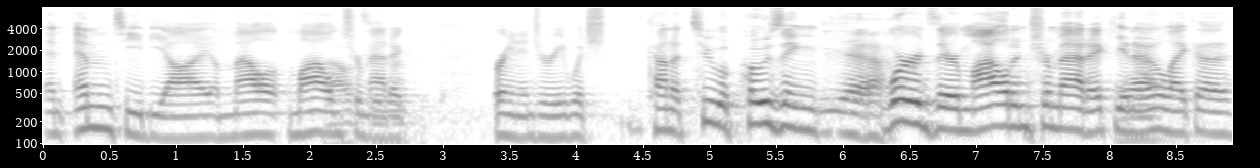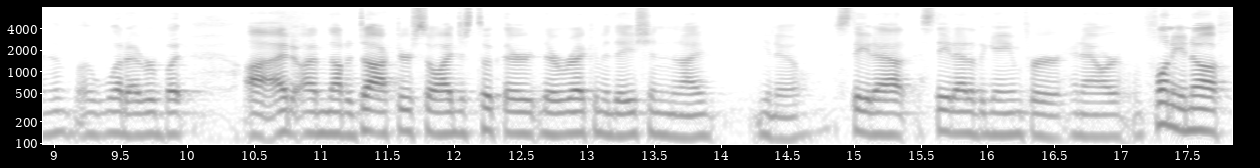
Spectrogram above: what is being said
an MTBI, a mild, mild Mild traumatic. Brain injury, which kind of two opposing Yeah. words there, mild and traumatic, you Yeah. know, like uh, whatever. But uh, I, am not a doctor, so I just took their, their recommendation and I, you know, stayed out stayed out of the game for an hour. Funny enough,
